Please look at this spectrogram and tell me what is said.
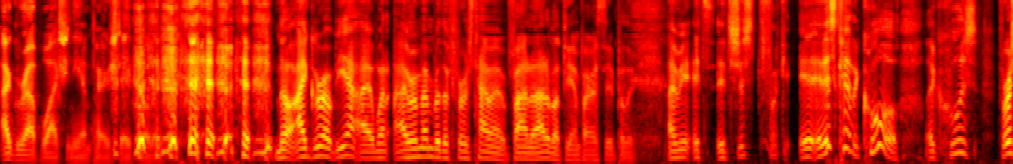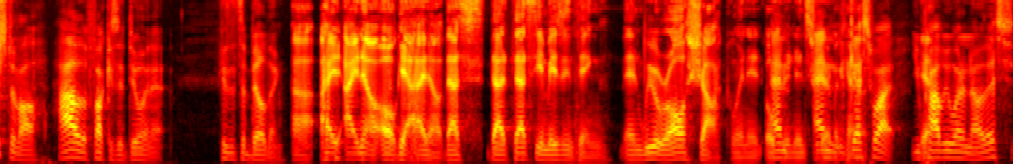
I grew up watching the Empire State Building. no, I grew up. Yeah, I when I remember the first time I found out about the Empire State Building. I mean, it's it's just fucking. It, it is kind of cool. Like, who's first of all, how the fuck is it doing it? Because it's a building. Uh, I, I know. Oh yeah, I know. That's that that's the amazing thing. And we were all shocked when it opened and an Instagram and account. guess what? You Yeah. probably wouldn't know this,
